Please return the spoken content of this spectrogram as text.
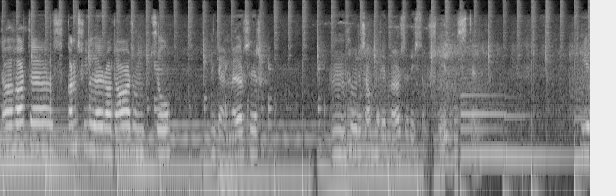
Da hat es ganz viele Radar und so. Und der Mörser. Hm, ich würde sagen, der Mörser ist am schlimmsten hier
